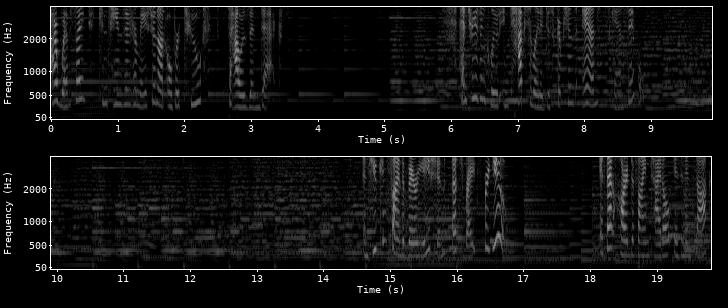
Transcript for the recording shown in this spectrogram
Our website contains information on over 2,000 decks. Entries include encapsulated descriptions and scanned samples. And you can find a variation that's right for you. If that hard to find title isn't in stock,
